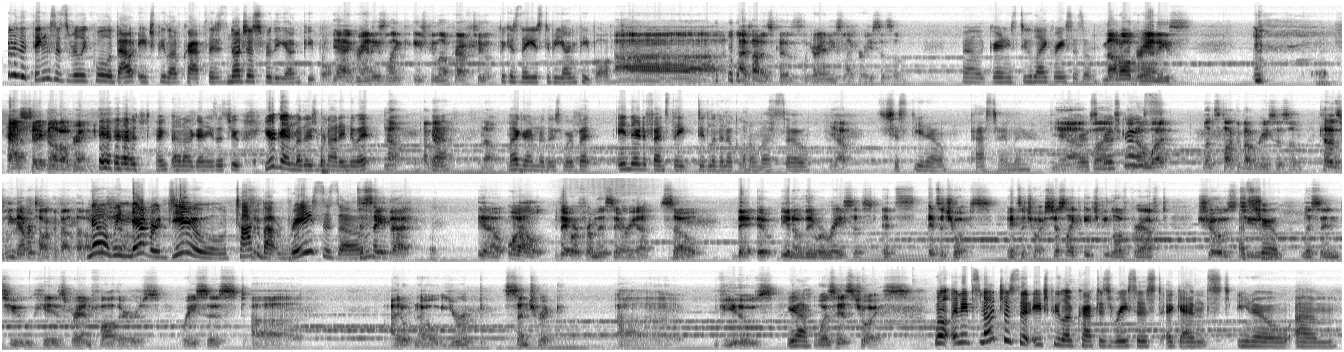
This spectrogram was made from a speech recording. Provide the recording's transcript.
One of the things that's really cool about H.P. Lovecraft that is not just for the young people. Yeah, grannies like H.P. Lovecraft too. Because they used to be young people. Ah, I thought it was because the grannies like racism. Well, grannies do like racism. Not all grannies. Hashtag not all grannies. Hashtag not all grannies. That's true. Your grandmothers were not into it. No. Okay. Yeah. No. My grandmothers were, but in their defense, they did live in Oklahoma, so. Yep. It's just you know pastime there. Yeah, gross, but gross, gross. you know what? Let's talk about racism because we never talk about that. no, we never do talk about racism. To say that you know, well, they were from this area, so they, it, you know, they were racist. It's it's a choice. It's a choice. Just like H.P. Lovecraft chose That's to true. listen to his grandfather's racist, uh, I don't know, Europe-centric uh, views. Yeah. Was his choice. Well, and it's not just that H.P. Lovecraft is racist against, you know, um,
